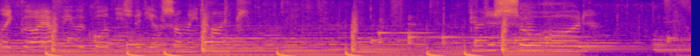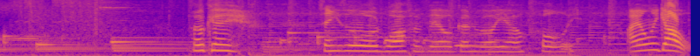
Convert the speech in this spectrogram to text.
Like, bro, I have to re-record these videos so many times. Dude, it's so hard. Okay. Thank the Lord, Waff Veil Gun Royale. Holy. I only got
